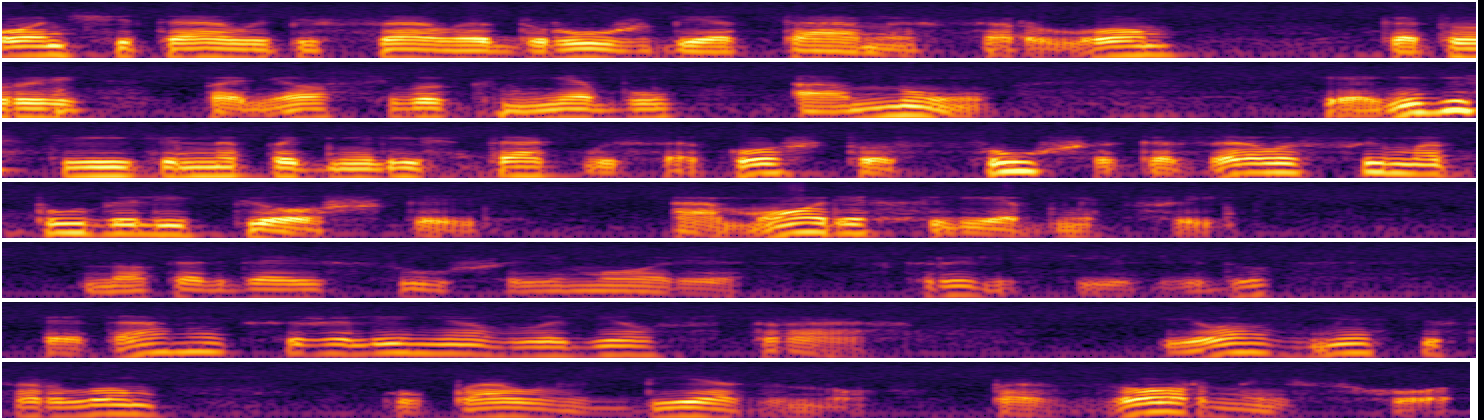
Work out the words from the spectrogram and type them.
Он читал и писал о дружбе Атаны с орлом, который понес его к небу Ану, и они действительно поднялись так высоко, что суша казалась им оттуда лепешкой, а море — хлебницей. Но когда и суша, и море скрылись из виду, Этаной, к сожалению, овладел страх, и он вместе с орлом упал в бездну, позорный исход.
